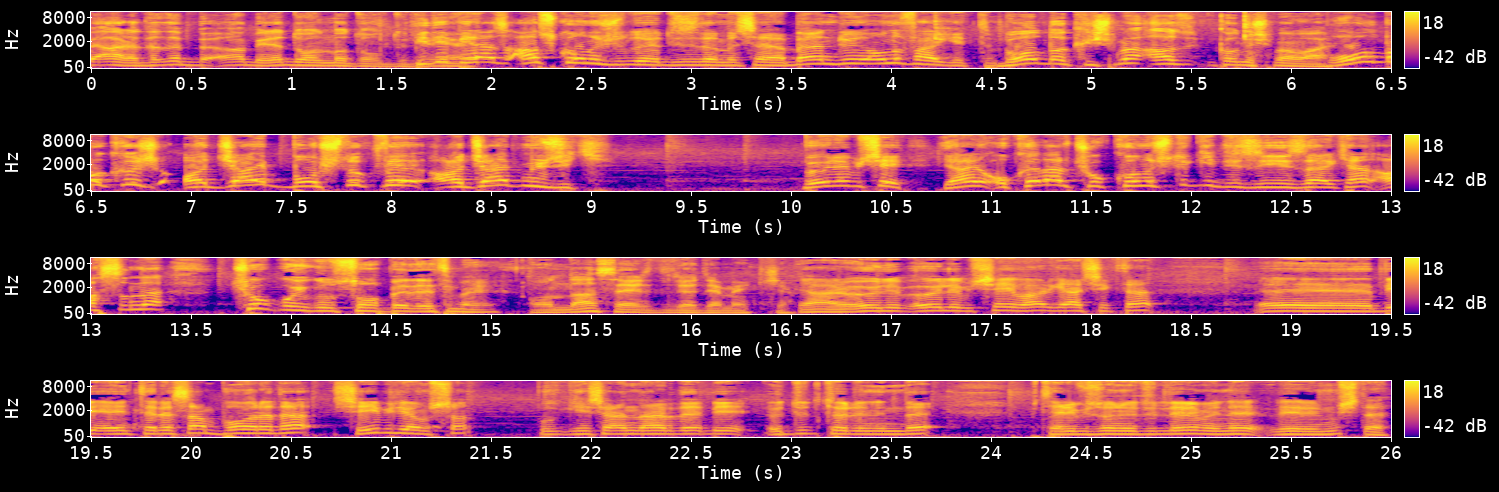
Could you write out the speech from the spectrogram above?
Ve arada da habire dolma dolduruyor. Bir de yani. biraz az konuşuluyor dizide mesela. Ben dün onu fark ettim. Bol bakışma az konuşma var. Bol bakış, acayip boşluk ve acayip müzik. Böyle bir şey. Yani o kadar çok konuştuk ki diziyi izlerken aslında çok uygun sohbet etmeye. Ondan seyrediliyor demek ki. Yani öyle öyle bir şey var gerçekten. Ee, bir enteresan. Bu arada şeyi biliyor musun? Bu geçenlerde bir ödül töreninde televizyon ödülleri mi ne verilmiş de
